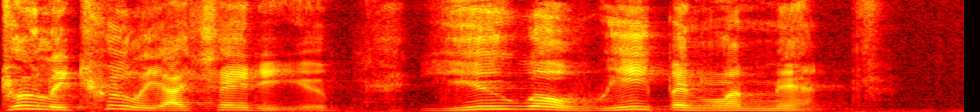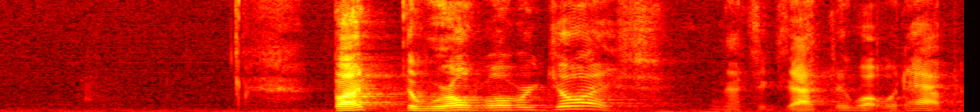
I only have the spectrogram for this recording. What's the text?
Truly, truly, I say to you, you will weep and lament, but the world will rejoice. And that's exactly what would happen.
